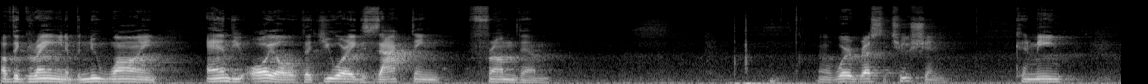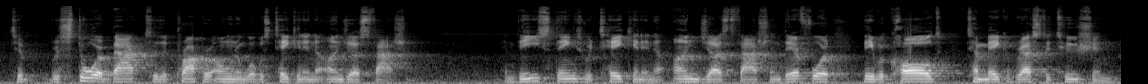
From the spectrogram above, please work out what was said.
of the grain, of the new wine, and the oil that you are exacting from them. The word restitution can mean to restore back to the proper owner what was taken in an unjust fashion. And these things were taken in an unjust fashion. Therefore, they were called to make restitution.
